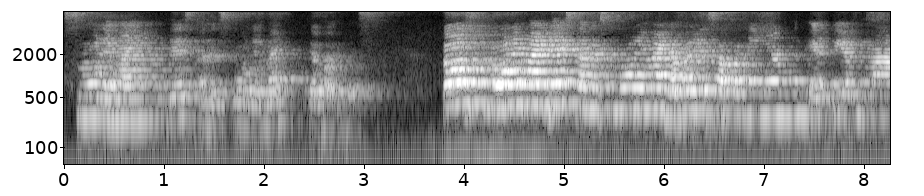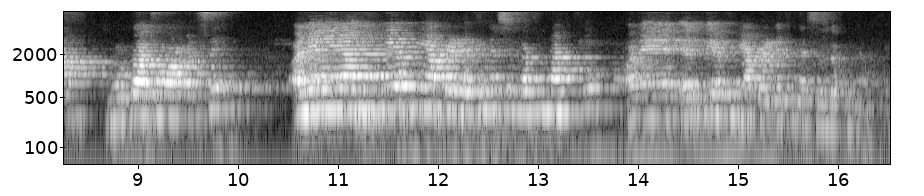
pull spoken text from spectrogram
સ્મોલ mi ડેશ અને સ્મોલ mi ડબલ ડેશ તો સ્મોલ mi ડેશ અને સ્મોલ mi ડબલ ડેશ આપણને અહીંયા LPF માં મોટા જોવા મળશે. અને અહીંયા UPF ની આપણે ડેફિનેશન લખી નાખીએ અને LPF ની આપણે ડેફિનેશન લખી નાખીએ.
